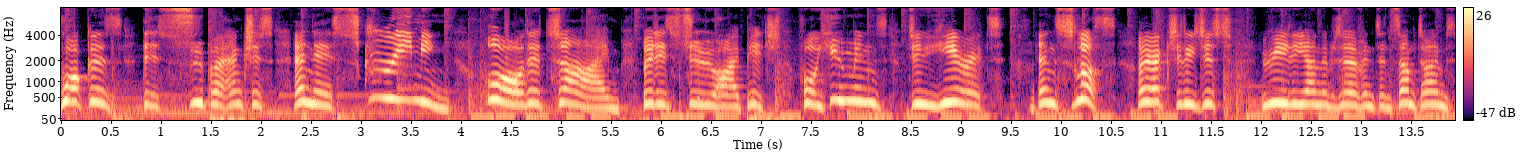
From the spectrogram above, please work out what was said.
quokkas, they're super anxious and they're screaming all the time, but it's too high pitched for humans to hear it. And sloths are actually just really unobservant and sometimes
